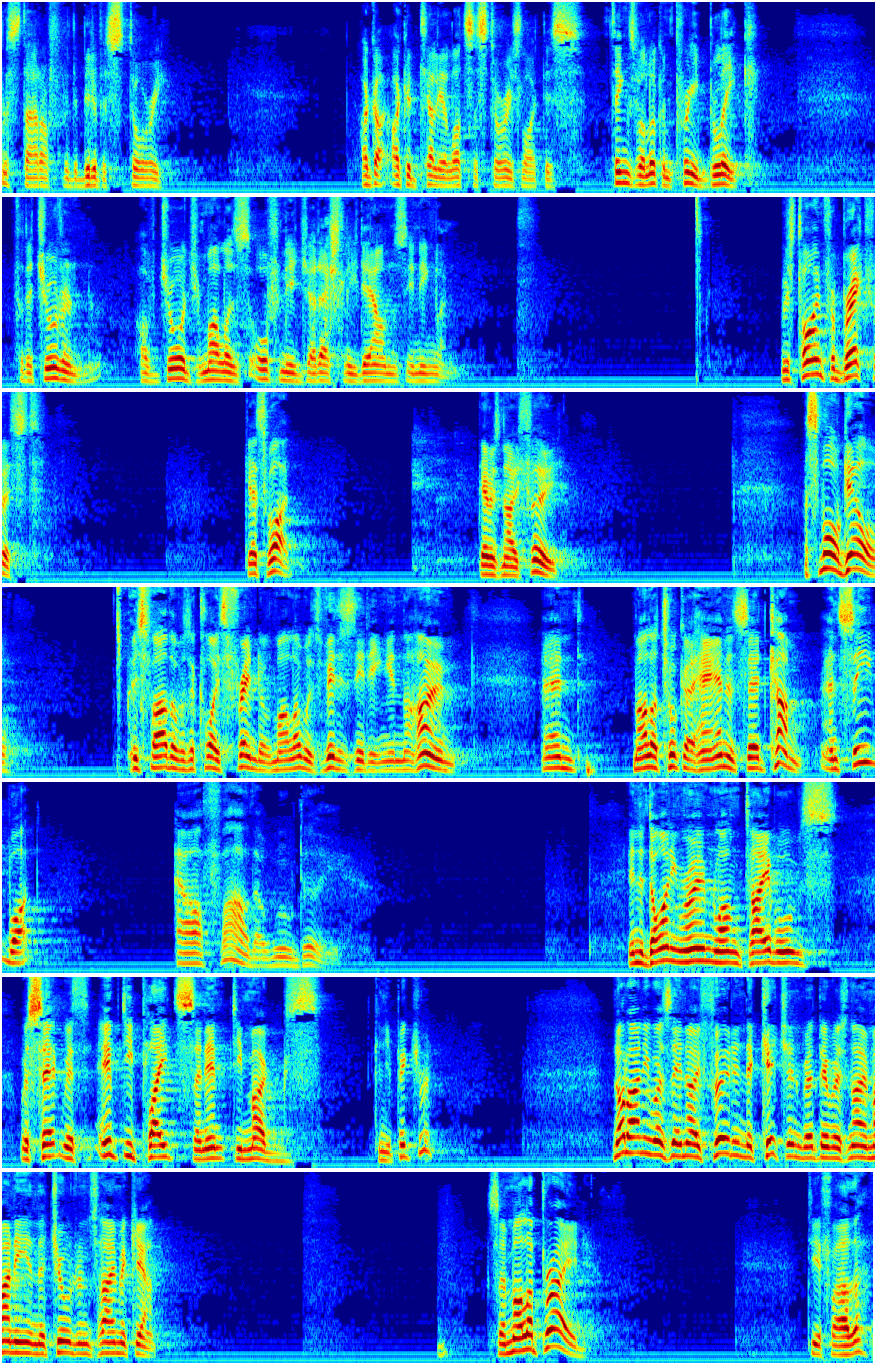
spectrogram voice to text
Let's start off with a bit of a story. I, got, I could tell you lots of stories like this. Things were looking pretty bleak for the children of George Muller's orphanage at Ashley Downs in England. It was time for breakfast. Guess what? There was no food. A small girl whose father was a close friend of Muller was visiting in the home. And Muller took her hand and said, Come and see what our father will do. In the dining room, long tables were set with empty plates and empty mugs. Can you picture it? Not only was there no food in the kitchen, but there was no money in the children's home account. So Muller prayed Dear Father,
